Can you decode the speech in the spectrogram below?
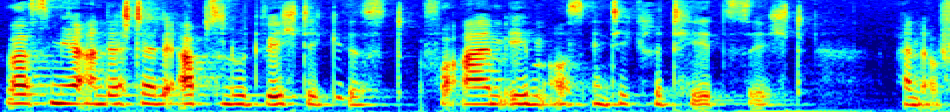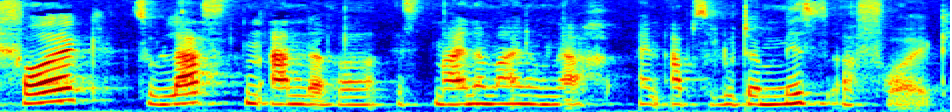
was mir an der Stelle absolut wichtig ist, vor allem eben aus Integritätssicht. Ein Erfolg zu Lasten anderer ist meiner Meinung nach ein absoluter Misserfolg.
